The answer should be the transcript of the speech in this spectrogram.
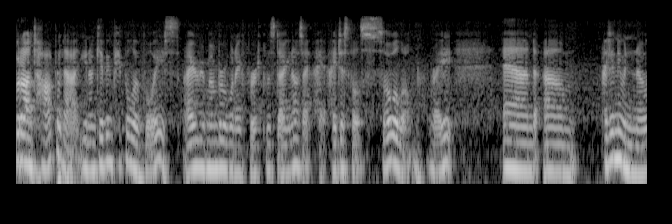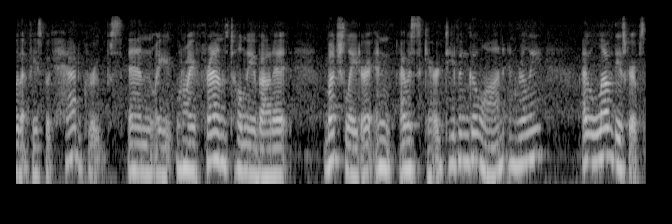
but on top of that, you know, giving people a voice. I remember when I first was diagnosed, I, I just felt so alone, right? And um, I didn't even know that Facebook had groups. And my, one of my friends told me about it much later, and I was scared to even go on. And really, I love these groups.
